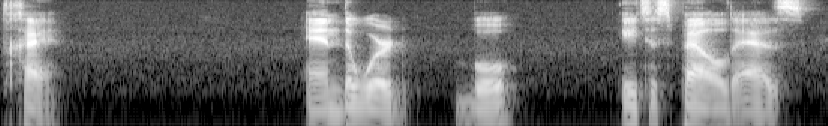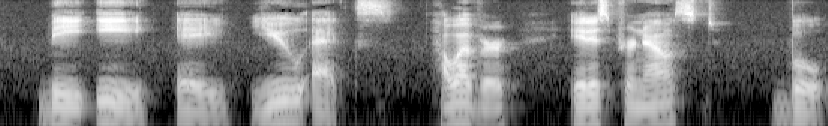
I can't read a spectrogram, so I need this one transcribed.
Très. And the word beau, it's spelled as B E A U X. However, it is pronounced beau.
